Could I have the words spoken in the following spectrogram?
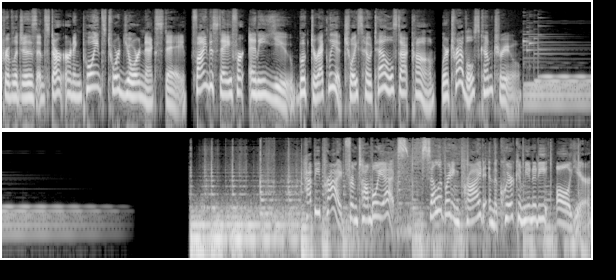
privileges and start earning points toward your next stay. Find a stay for any you. Book directly at choicehotels.com, where travels come true. Happy Pride from Tomboy X celebrating pride and the queer community all year.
